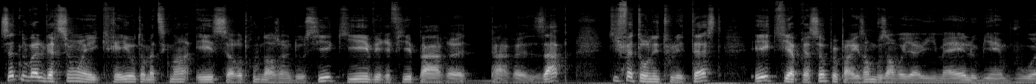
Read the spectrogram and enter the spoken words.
Cette nouvelle version est créée automatiquement et se retrouve dans un dossier qui est vérifié par, euh, par euh, Zap, qui fait tourner tous les tests et qui après ça peut par exemple vous envoyer un email ou bien vous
